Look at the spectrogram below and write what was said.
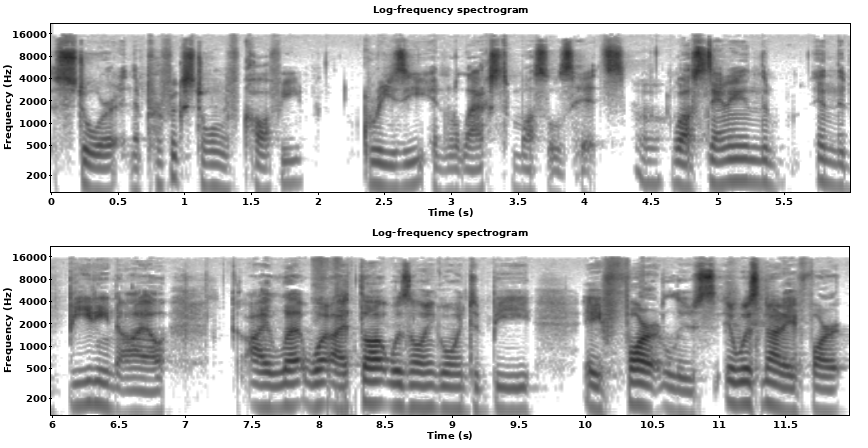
store and the perfect storm of coffee, greasy, and relaxed muscles hits. Oh. While standing in the in the beating aisle, I let what I thought was only going to be a fart loose. It was not a fart.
